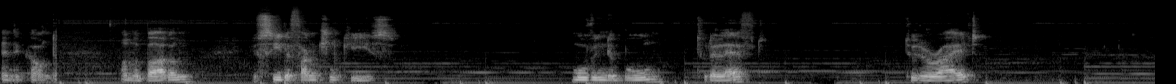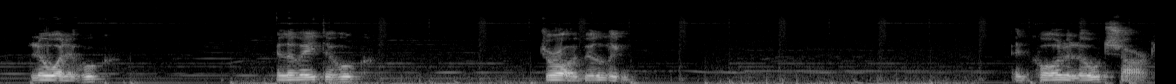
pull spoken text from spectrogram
and the counter. On the bottom you see the function keys. Moving the boom to the left, to the right, lower the hook, elevate the hook, draw a building, and call the load chart.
